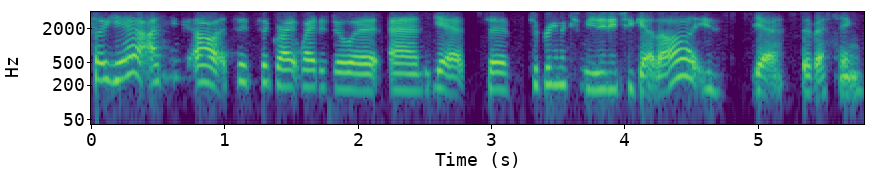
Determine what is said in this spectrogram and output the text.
so yeah, I think oh, it's, it's a great way to do it, and yeah, to to bring the community together is yeah the best thing.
